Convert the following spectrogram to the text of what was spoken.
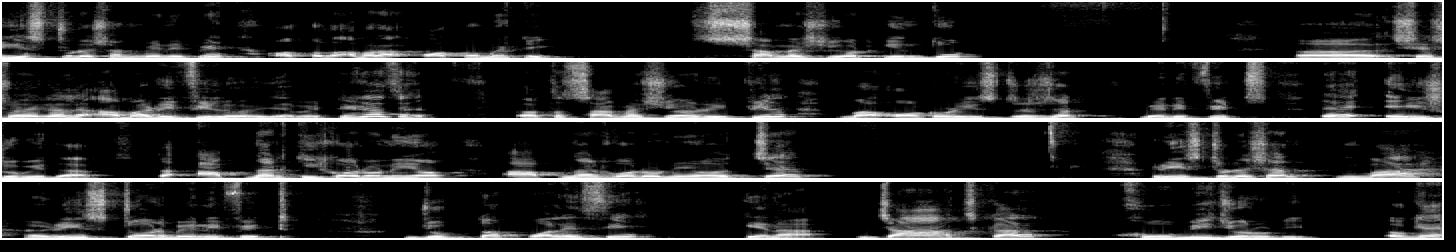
রিস্টোরেশন বেনিফিট অর্থাৎ আবার অটোমেটিক সামেশিওর কিন্তু শেষ হয়ে গেলে আবার রিফিল হয়ে যাবে, ঠিক আছে? অর্থাৎ সামেশিওর রিফিল বা অটো রেজিস্ট্রেশন বেনিফিটস এই সুবিধা। তা আপনার কি করণীয়? আপনার করণীয় হচ্ছে রিস্টোরেশন বা রিস্টোর বেনিফিট যুক্ত পলিসি কেনা, যা আজকাল খুবই জরুরি ওকে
